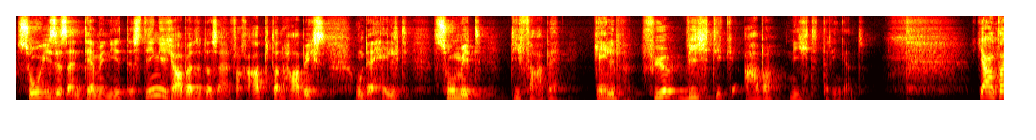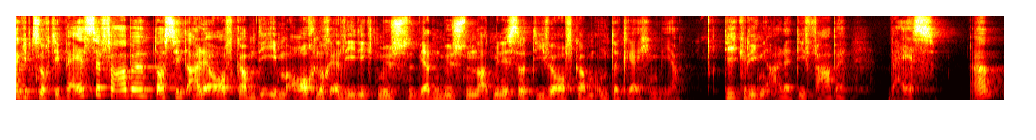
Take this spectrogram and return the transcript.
So ist es ein terminiertes Ding. Ich arbeite das einfach ab, dann habe ich es und erhält somit die Farbe Gelb für wichtig, aber nicht dringend. Ja, und dann gibt es noch die weiße Farbe. Das sind alle Aufgaben, die eben auch noch erledigt müssen, werden müssen, administrative Aufgaben und dergleichen mehr. Die kriegen alle die Farbe weiß. Ja?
